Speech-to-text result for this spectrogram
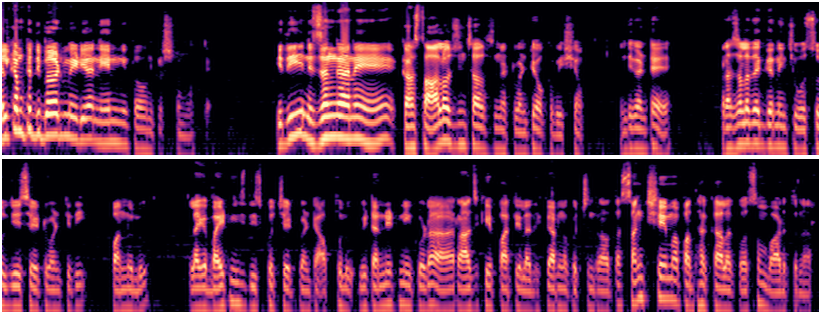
Welcome to the bird media. నేను మీ పవన్ కృష్ణమూర్తి. ఇది నిజంగానే కాస్త ఆలోచించాల్సినటువంటి ఒక విషయం. ఎందుకంటే ప్రజల దగ్గర నుంచి వసూలు చేసేటువంటిది పన్నులు అలాగే బయట నుంచి తీసుకొచ్చేటువంటి అప్పులు వీటన్నిటినీ కూడా రాజకీయ పార్టీల అధికారంలోకి వచ్చిన తర్వాత సంక్షేమ పథకాల కోసం వాడుతున్నారు.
